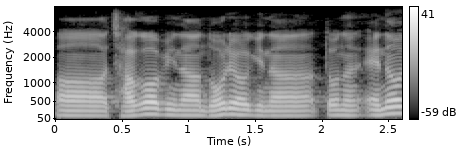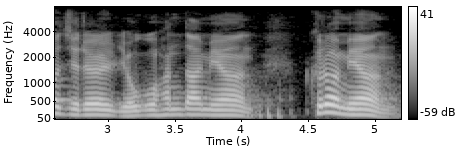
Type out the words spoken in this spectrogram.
어, 작업이나 노력이나 또는 에너지를 요구한다면 그러면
